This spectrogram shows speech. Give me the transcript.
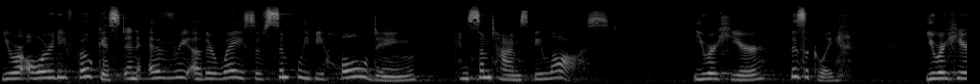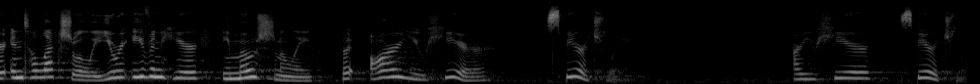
You are already focused in every other way, so simply beholding can sometimes be lost. You are here physically, you are here intellectually, you are even here emotionally, but are you here spiritually? Are you here spiritually?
